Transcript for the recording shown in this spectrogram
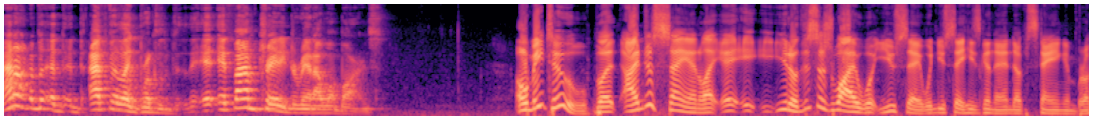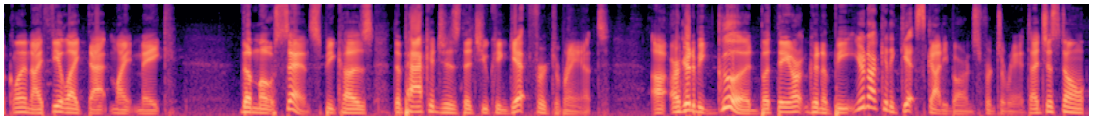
I don't. I feel like Brooklyn. If I'm trading Durant, I want Barnes. Oh, me too. But I'm just saying, like, eh, eh, you know, this is why what you say when you say he's going to end up staying in Brooklyn, I feel like that might make the most sense because the packages that you can get for Durant uh, are going to be good, but they aren't going to be. You're not going to get Scottie Barnes for Durant. I just don't.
